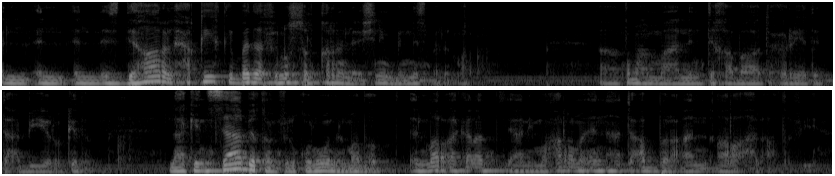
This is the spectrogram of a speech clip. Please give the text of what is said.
ال ال الازدهار الحقيقي بدأ في نص القرن العشرين بالنسبة للمرأة. آه طبعا مع الانتخابات وحريه التعبير وكذا. لكن سابقا في القرون المضت المرأة كانت يعني محرمة إنها تعبر عن آرائها العاطفية.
